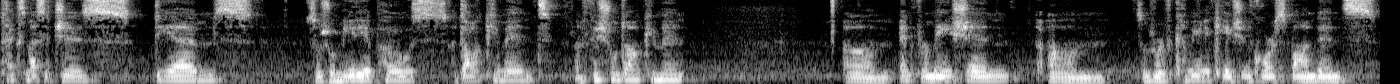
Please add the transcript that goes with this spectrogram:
text messages, DMs, social media posts, a document, an official document, um, information, um, some sort of communication, correspondence,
